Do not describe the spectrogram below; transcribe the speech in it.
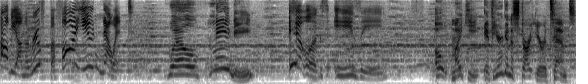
I'll be on the roof before you know it. Well, maybe. It looks easy. Oh, Mikey, if you're gonna start your attempt,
